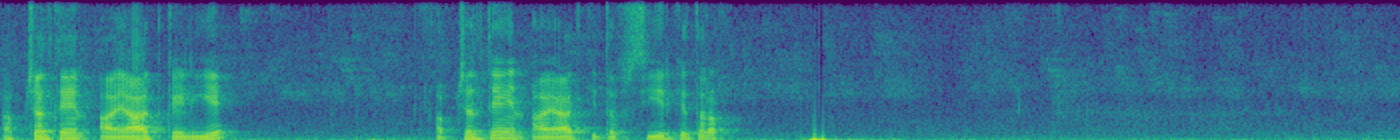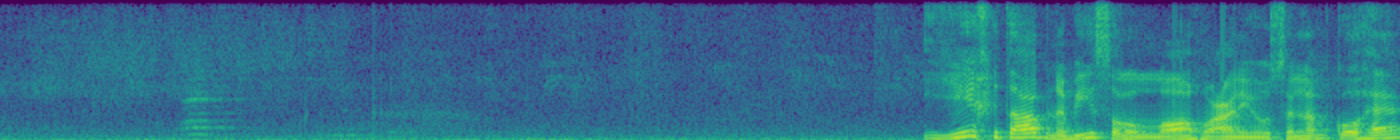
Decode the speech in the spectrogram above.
اب چلتے ہیں آیات کے لیے۔ اب چلتے ہیں ان آیات کی تفسیر کی طرف۔ یہ خطاب نبی صلی اللہ علیہ وسلم کو ہے،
